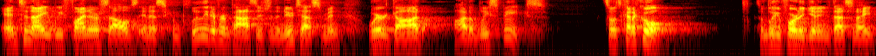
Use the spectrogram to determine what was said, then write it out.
And tonight we find ourselves in a completely different passage in the New Testament where God audibly speaks. So it's kind of cool. So I'm looking forward to getting into that tonight.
